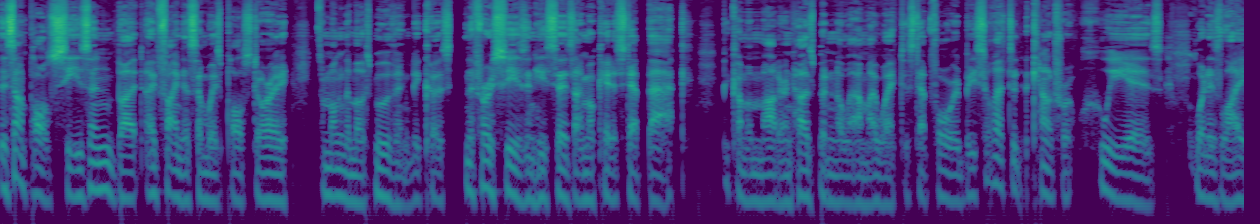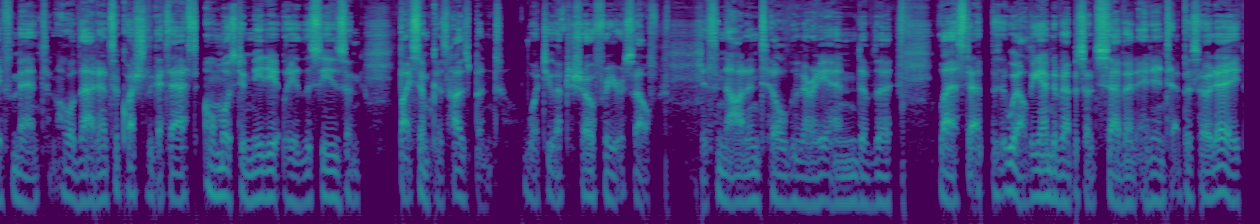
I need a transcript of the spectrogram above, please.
It's not Paul's season, but I find in some ways Paul's story among the most moving because in the first season he says, I'm okay to step back, become a modern husband, and allow my wife to step forward. But he still has to account for who he is, what his life meant, and all of that. And it's a question that gets asked almost immediately in the season by Simca's husband. What you have to show for yourself? It's not until the very end of the last episode, well, the end of episode seven and into episode eight,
